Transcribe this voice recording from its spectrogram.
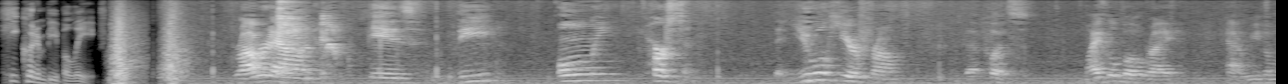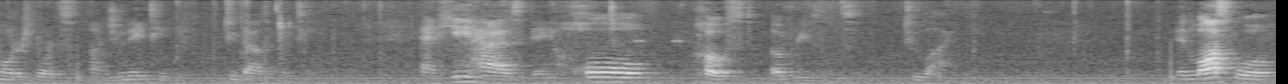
he couldn't be believed. Robert Allen is the only person that you will hear from that puts Michael Boatwright at Riva Motorsports on June 18th, 2018. And he has a whole host of reasons lie. In law school,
